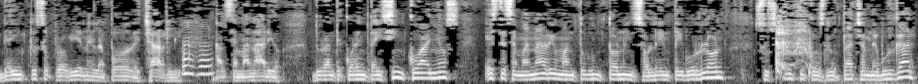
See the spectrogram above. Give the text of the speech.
de ahí incluso proviene el apodo de Charlie al semanario. Durante 45 años, este semanario mantuvo un tono insolente y burlón, sus críticos lo tachan de vulgar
